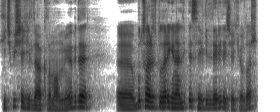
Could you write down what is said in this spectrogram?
Hiçbir şekilde aklım almıyor. Bir de e, bu tarz videoları genellikle sevgilileriyle çekiyorlar.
